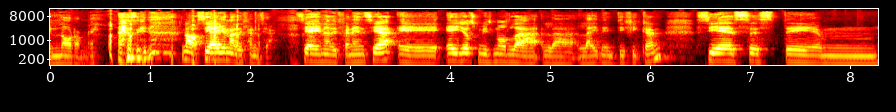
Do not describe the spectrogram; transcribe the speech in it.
enorme. No, sí hay una diferencia. Sí hay una diferencia. eh, ellos mismos la, la- la identifican. Si es este. mm,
